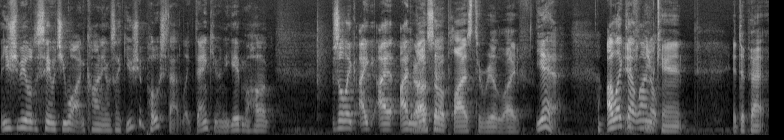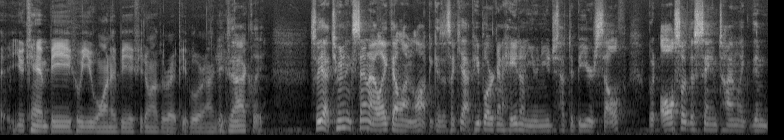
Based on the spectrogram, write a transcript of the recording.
you should be able to say what you want." And Kanye was like, "You should post that. Like, thank you." And he gave him a hug. So like I I, I It like also that. applies to real life. Yeah, I like that line. You can't. It depend. You can't be who you want to be if you don't have the right people around you. Exactly. So yeah, to an extent, I like that line a lot because it's like, yeah, people are gonna hate on you, and you just have to be yourself. But also at the same time, like the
